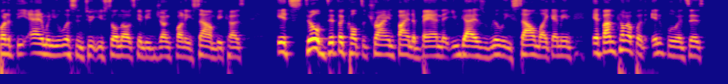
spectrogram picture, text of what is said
But at the end, when you listen to it, you still know it's going to be Junk Bunny sound because it's still difficult to try and find a band that you guys really sound like. I mean, if I'm coming up with influences,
